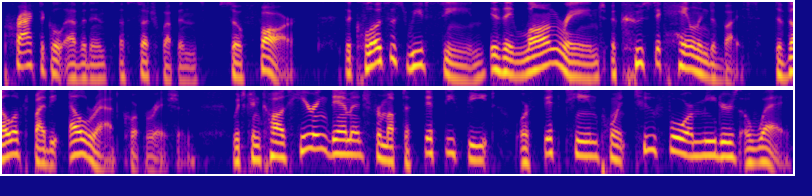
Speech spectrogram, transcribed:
practical evidence of such weapons so far. The closest we've seen is a long-range acoustic hailing device developed by the LRAD Corporation, which can cause hearing damage from up to 50 feet or 15.24 meters away.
